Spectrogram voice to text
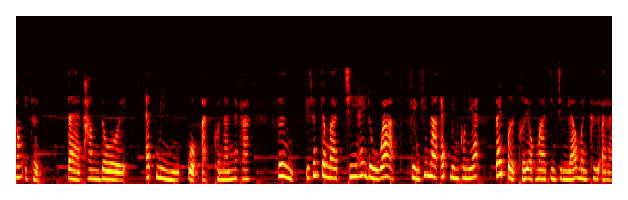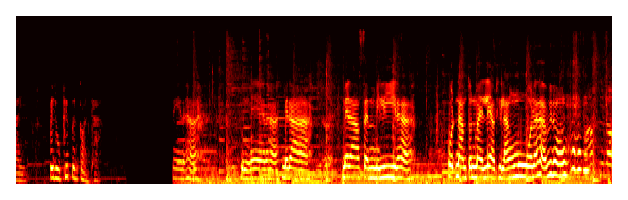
ช่องอีเถิดแต่ทำโดยแอดมินอวบอัดคนนั้นนะคะ ซึ่งดิฉันจะมาชี้ให้ดูว่าสิ่งที่นางแอดมินคนนี้ได้เปิดเผยออกมาจริง ๆ แล้วมันคืออะไร ไปดูคลิปกันก่อนค่ะนี่นะคะ คุณแม่นะคะแม่ดาแม่ดาแฟมิลี่นะคะ พดน้ำต้นไม้แล้วที่หลังมูนะคะพี่น้อง อ๋อคือรอ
